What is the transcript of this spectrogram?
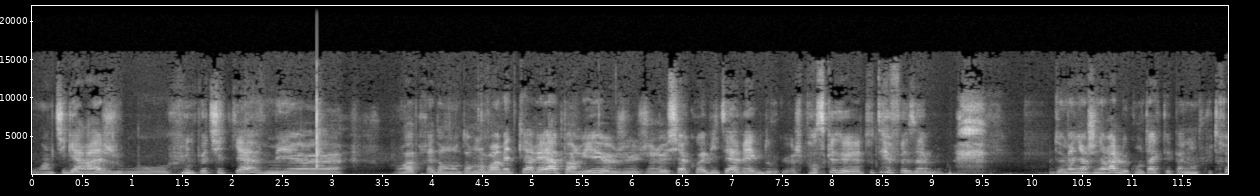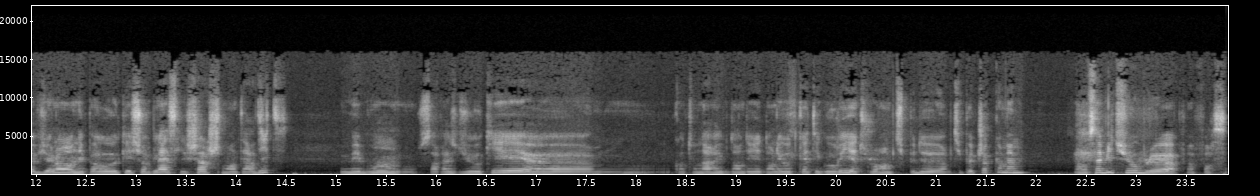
Ou un petit garage ou une petite cave. Mais euh, Bon, après, dans, dans, mon 20 mètres carrés à Paris, euh, j'ai réussi à cohabiter avec, donc euh, je pense que tout est faisable. De manière générale, le contact n'est pas non plus très violent, on n'est pas au hockey sur glace, les charges sont interdites. Mais bon, ça reste du hockey. Quand on arrive dans, des, dans les hautes catégories, il y a toujours un petit peu de, un petit peu de choc quand même. On s'habitue au bleu, à force.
